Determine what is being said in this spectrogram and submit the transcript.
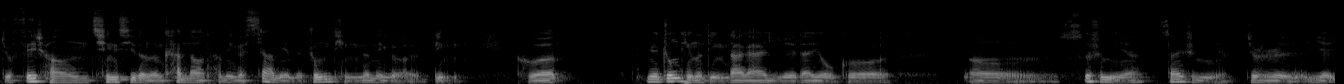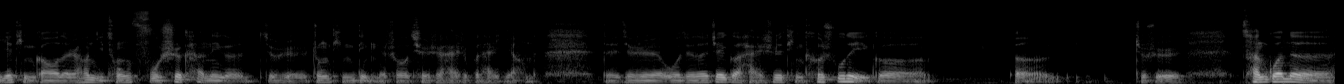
就非常清晰的能看到它那个下面的中庭的那个顶，和因为中庭的顶大概也得有个嗯四十米三十米，就是也也挺高的。然后你从俯视看那个就是中庭顶的时候，确实还是不太一样的。对，就是我觉得这个还是挺特殊的一个呃，就是参观的。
